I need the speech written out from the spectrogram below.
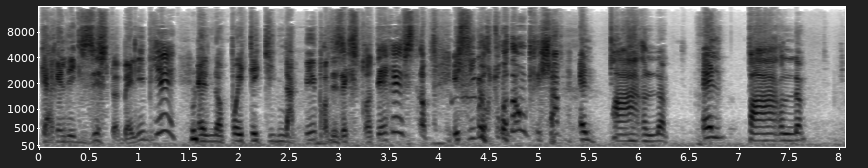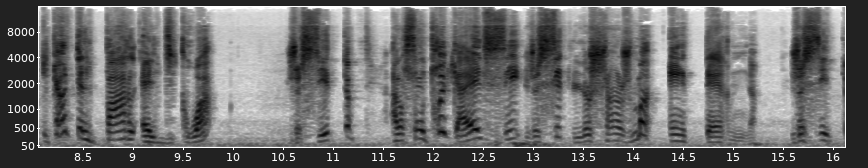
car elle existe bel et bien. Elle n'a pas été kidnappée par des extraterrestres. Et figure-toi donc, Richard, elle parle. Elle parle. Et quand elle parle, elle dit quoi? Je cite, Alors son truc à elle, c'est, je cite, le changement interne. Je cite,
